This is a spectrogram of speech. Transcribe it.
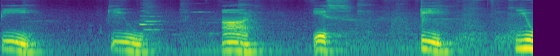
P Q R S T U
